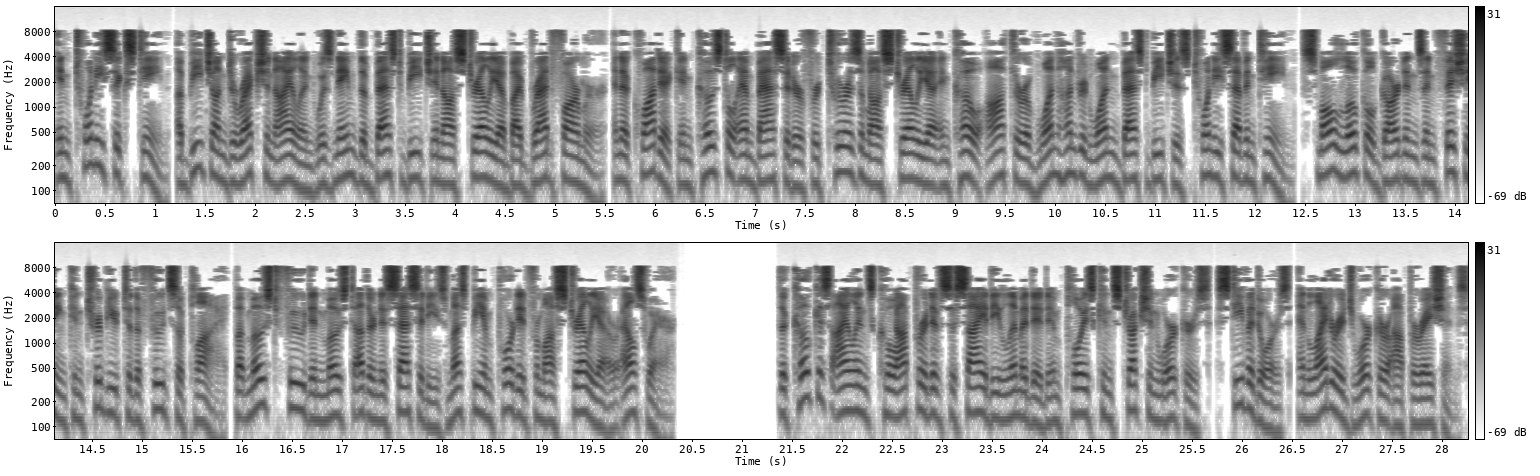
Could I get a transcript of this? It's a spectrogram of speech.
In 2016, a beach on Direction Island was named the best beach in Australia by Brad Farmer, an aquatic and coastal ambassador for Tourism Australia and co-author of 101 Best Beaches 2017. Small local gardens and fishing contribute to the food supply, but most food and most other necessities must be imported from Australia or elsewhere. The Cocos Islands Cooperative Society Limited employs construction workers, stevedores, and lighterage worker operations.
